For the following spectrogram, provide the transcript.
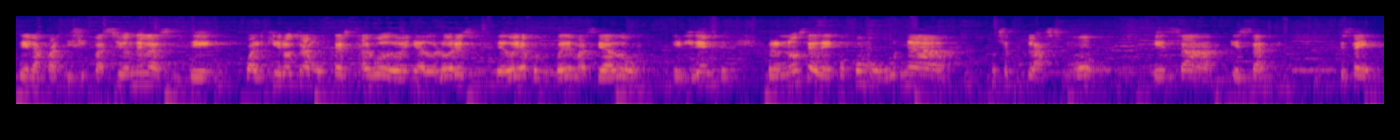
de la participación de, las, de cualquier otra mujer, salvo de Doña Dolores Bedoya, porque fue demasiado evidente, pero no se dejó como una, no se plasmó esa, ese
